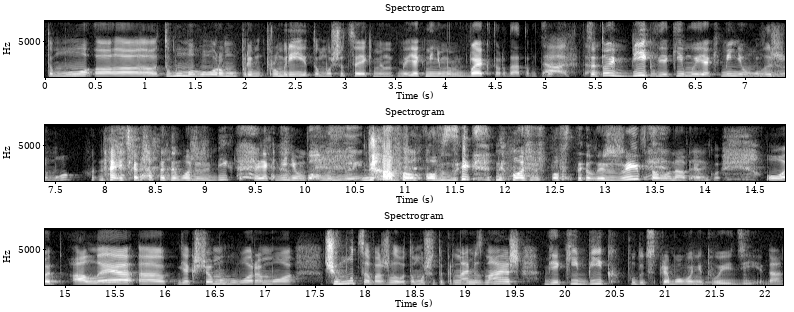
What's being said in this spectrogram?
Тому, е, тому ми говоримо про, мрії, тому що це як, мін- як мінімум вектор. Да, там, це, Так, це той бік, в який ми як мінімум лежимо. Навіть якщо ти не можеш бігти, то як мінімум Повзи. Да, повзи, не можеш повзти, лежи в тому напрямку. От, але е, якщо ми говоримо, чому це важливо? Тому що ти принаймні знаєш, в який бік будуть спрямовані твої дії. Да?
